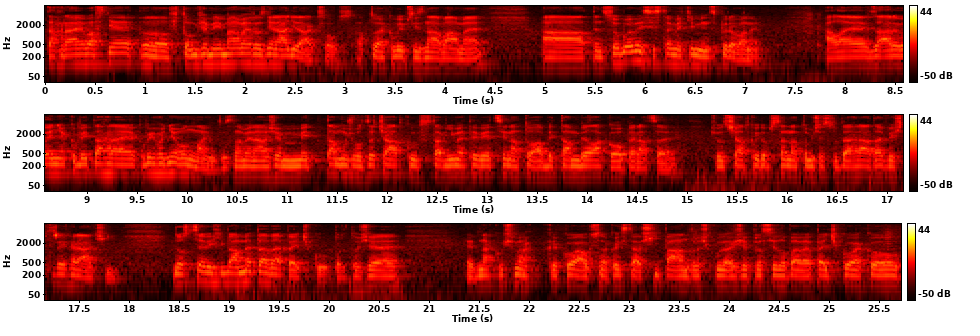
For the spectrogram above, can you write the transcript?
ta hra je vlastně uh, v tom, že my máme hrozně rádi Dark Souls a to jakoby přiznáváme. A ten soubojový systém je tím inspirovaný ale zároveň jakoby ta hra je jakoby hodně online, to znamená, že my tam už od začátku stavíme ty věci na to, aby tam byla kooperace, že od začátku je to psané na tom, že se to dá hrát až ve čtyřech hráčích. Dost se vyhýbáme PvPčku, protože jednak už jsme, jako já už jsem takový starší pán trošku, takže prostě to PvPčko jako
